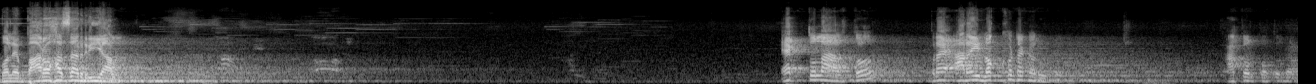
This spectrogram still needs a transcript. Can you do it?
বলে, বারো হাজার রিয়াল। একতলা আতর, প্রায় আড়াই লক্ষ টাকার উপর। আতর কত দাম?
